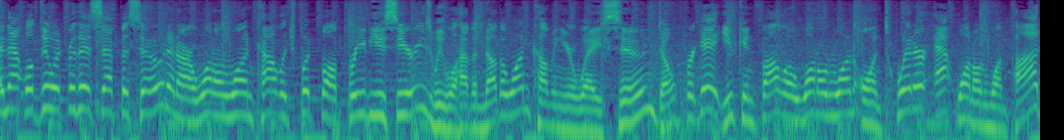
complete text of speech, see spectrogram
And that will do it for this episode and our one on one college football preview series. We will have another one coming your way soon. Don't forget, you can follow one on one on Twitter at one on one pod.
